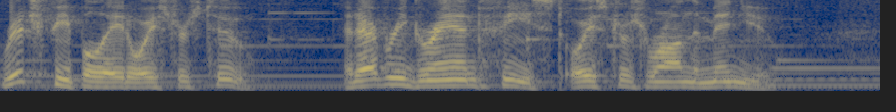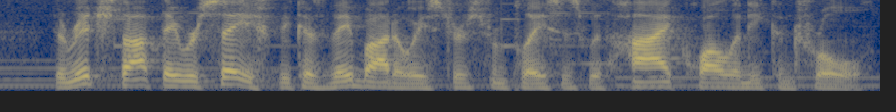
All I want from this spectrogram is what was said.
Rich people ate oysters too. At every grand feast, oysters were on the menu. The rich thought they were safe because they bought oysters from places with high quality control.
